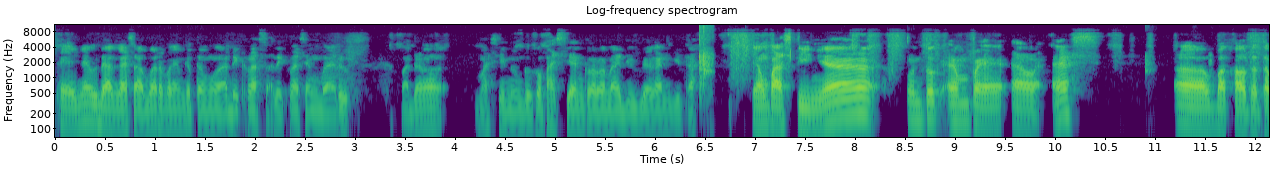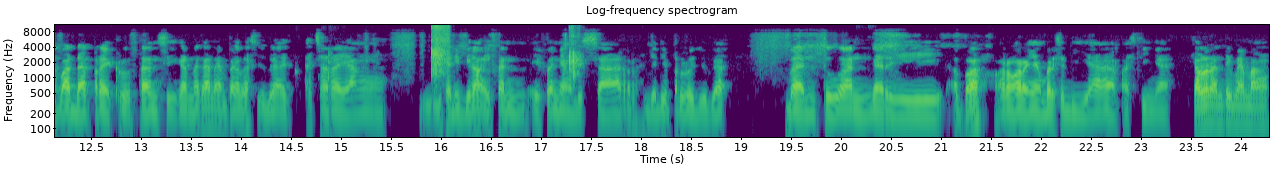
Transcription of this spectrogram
Kayaknya udah nggak sabar pengen ketemu adik kelas adik kelas yang baru. Padahal masih nunggu kepastian corona juga kan kita. Yang pastinya untuk MPLS uh, eh, bakal tetap ada perekrutan sih karena kan MPLS juga acara yang bisa dibilang event-event yang besar. Jadi perlu juga bantuan dari apa orang-orang yang bersedia pastinya. Kalau nanti memang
